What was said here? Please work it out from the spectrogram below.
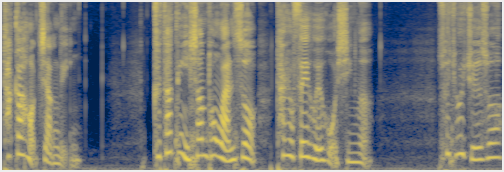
他刚好降临，可他跟你相通完之后，他就飞回火星了，所以就会觉得说。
